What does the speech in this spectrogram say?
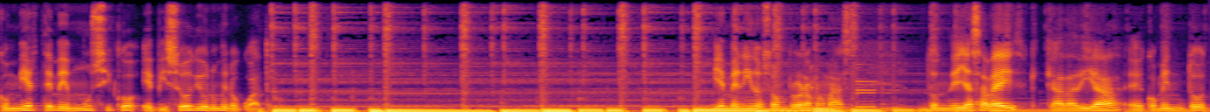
Conviérteme en músico, episodio número 4. Bienvenidos a un programa más donde ya sabéis que cada día eh, comento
